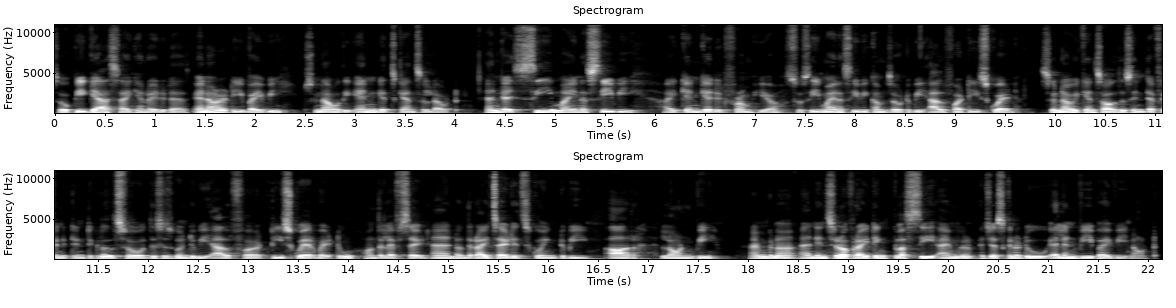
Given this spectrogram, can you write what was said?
So P gas I can write it as nRT by V. So now the N gets cancelled out and guys C minus CV I can get it from here. So C minus CV comes out to be alpha t squared. So now we can solve this indefinite integral. So this is going to be alpha t square by 2 on the left side and on the right side it's going to be r ln v. I'm gonna and instead of writing plus c I'm gonna, just gonna do ln v by v naught.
